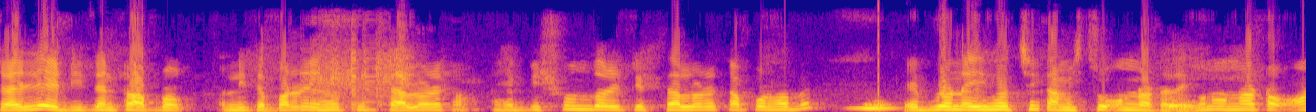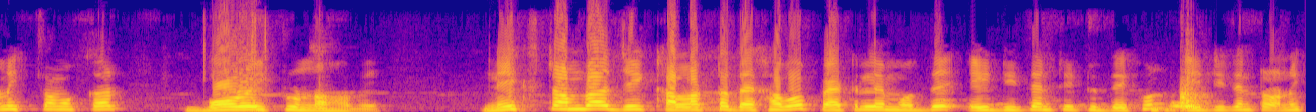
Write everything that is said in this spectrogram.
চাইলে এই ডিজাইনটা আপনার নিতে পারেন। এই হচ্ছে স্যালোয়ারের কাপড় হেভি সুন্দর একটি স্যালোয়ারের কাপড় হবে। এবং এই হচ্ছে কামিজটি ওন্নাটা। দেখুন ওনাটা অনেক চমৎকার, বড় একটু ওন্না হবে। নেক্সট আমরা যে কালারটা দেখাবো প্যাটেলের মধ্যে এই ডিজাইনটা একটু দেখুন। এই ডিজাইনটা অনেক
